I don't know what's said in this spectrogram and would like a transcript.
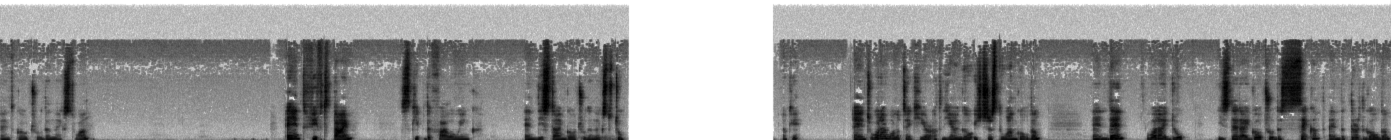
and go through the next one. and fifth time skip the following and this time go through the next two okay and what I want to take here at the angle is just one golden and then what I do is that I go through the second and the third golden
